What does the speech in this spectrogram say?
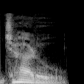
झाड़ू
